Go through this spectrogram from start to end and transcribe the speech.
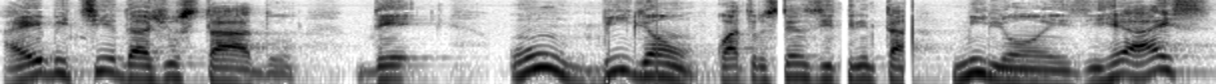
a EBITDA ajustado de 1 bilhão 430 milhões de reais,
